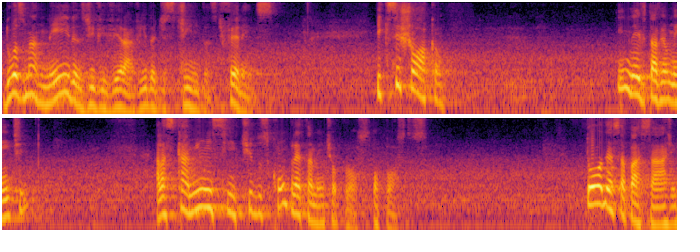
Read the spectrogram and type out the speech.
duas maneiras de viver a vida distintas, diferentes, e que se chocam. Inevitavelmente, elas caminham em sentidos completamente opostos toda essa passagem,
